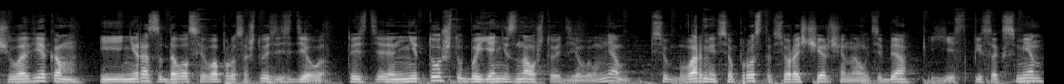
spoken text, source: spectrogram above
человеком и не раз задавался вопрос, а что я здесь делаю? То есть э, не то, чтобы я не знал, что я делаю. У меня все, в армии все просто, все расчерчено, у тебя есть список смен,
